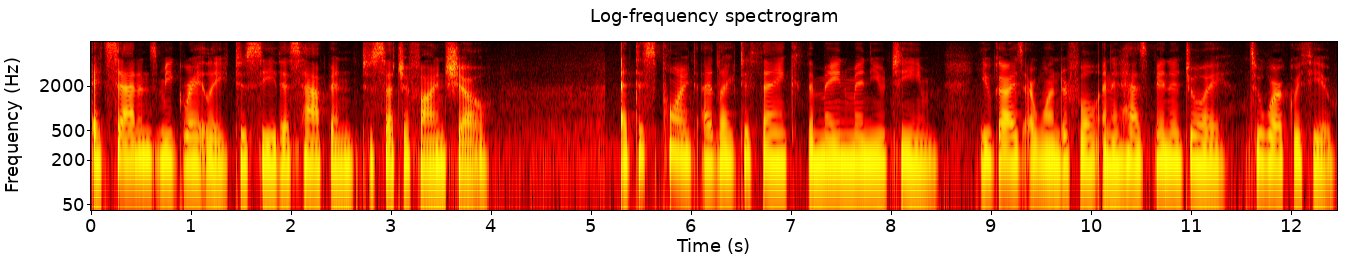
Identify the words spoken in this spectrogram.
It saddens me greatly to see this happen to such a fine show. At this point, I'd like to thank the main menu team. You guys are wonderful, and it has been a joy to work with you.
